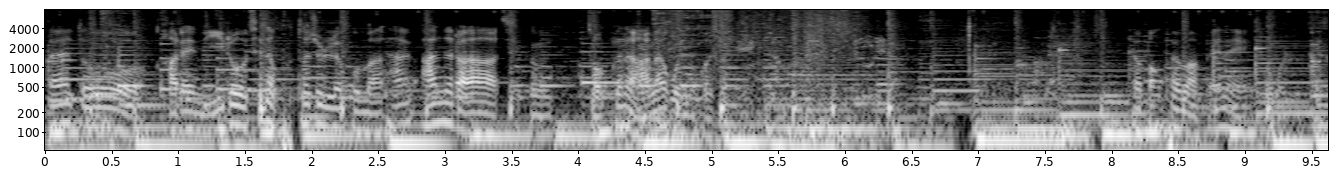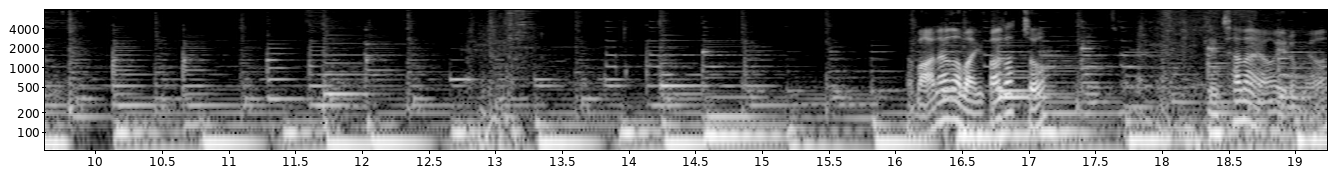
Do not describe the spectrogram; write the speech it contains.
사일도 가렌 2로 최대한 붙어주려고만 하, 하느라 지금 접근을 안 하고 있는 거죠 뼈방패만 빼네. 모르니까 만화가 많이 빠졌죠? 괜찮아요 이러면.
